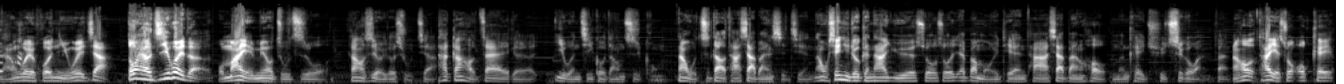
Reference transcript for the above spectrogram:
男未婚女未嫁，都还有机会的。我妈也没有阻止我。刚好是有一个暑假，他刚好在一个译文机构当志工。那我知道他下班时间，那我先前就跟他约说说要不要某一天他下班后我们可以去吃个晚饭。然后他也说 OK。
